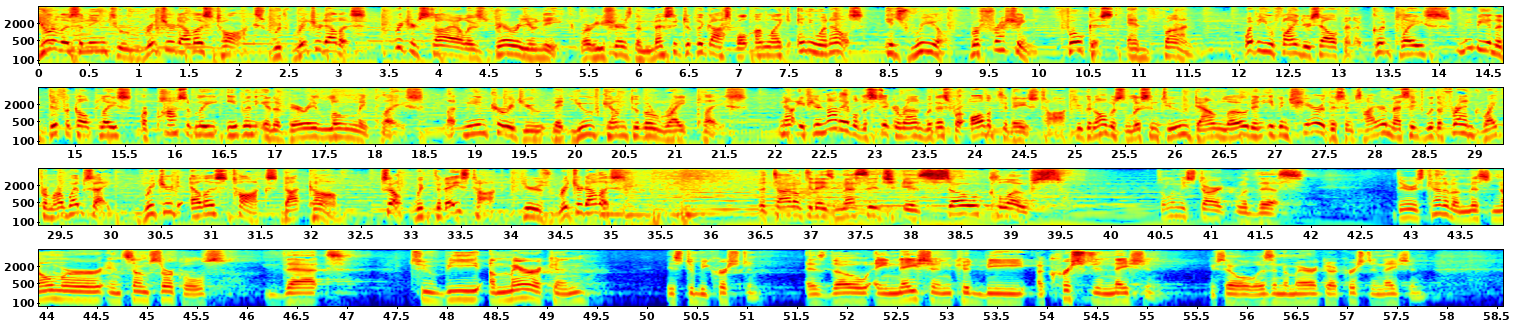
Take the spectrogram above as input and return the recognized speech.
You're listening to Richard Ellis Talks with Richard Ellis. Richard's style is very unique, where he shares the message of the gospel unlike anyone else. It's real, refreshing, focused, and fun. Whether you find yourself in a good place, maybe in a difficult place, or possibly even in a very lonely place, let me encourage you that you've come to the right place. Now, if you're not able to stick around with us for all of today's talk, you can always listen to, download, and even share this entire message with a friend right from our website, richardellistalks.com. So, with today's talk, here's Richard Ellis. The title of today's message is So Close. So, let me start with this. There's kind of a misnomer in some circles that to be American is to be Christian as though a nation could be a Christian nation. You say, well, isn't America a Christian nation?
